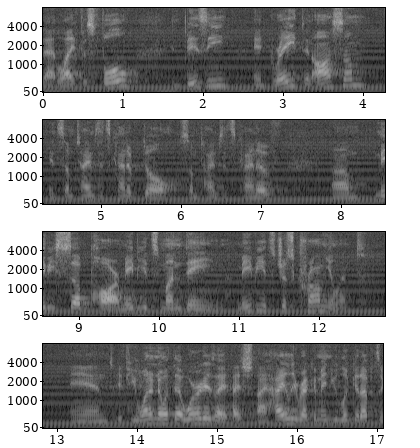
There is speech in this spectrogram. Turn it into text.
that life is full and busy and great and awesome, and sometimes it's kind of dull. Sometimes it's kind of um, maybe subpar. Maybe it's mundane. Maybe it's just cromulent. And if you want to know what that word is, I, I, I highly recommend you look it up. It's a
